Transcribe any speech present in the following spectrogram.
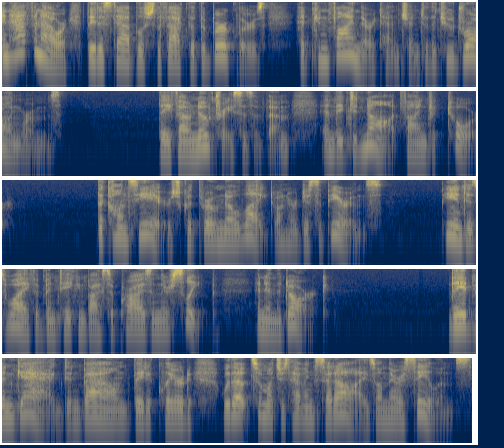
In half an hour, they'd established the fact that the burglars had confined their attention to the two drawing rooms. They found no traces of them, and they did not find Victor. The concierge could throw no light on her disappearance. He and his wife had been taken by surprise in their sleep and in the dark. They had been gagged and bound, they declared, without so much as having set eyes on their assailants.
